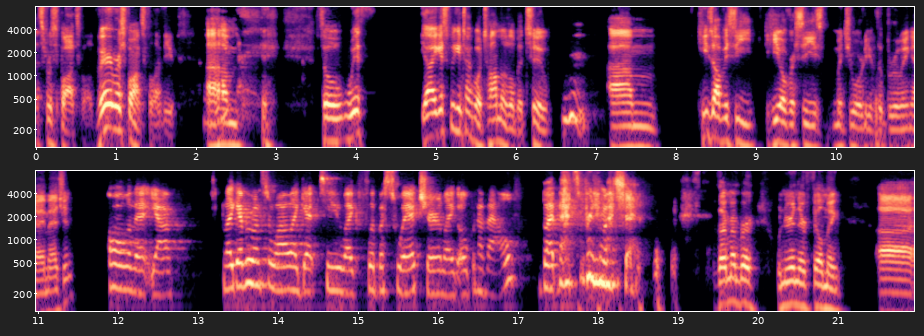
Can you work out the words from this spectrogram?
That's responsible. Very responsible of you. Um, so with, yeah, I guess we can talk about Tom a little bit too. Mhm. Um, he's obviously he oversees majority of the brewing, I imagine. all of it, yeah. Like every once in a while, I get to like flip a switch or like open a valve, but that's pretty much it. I remember when we were in there filming, uh,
